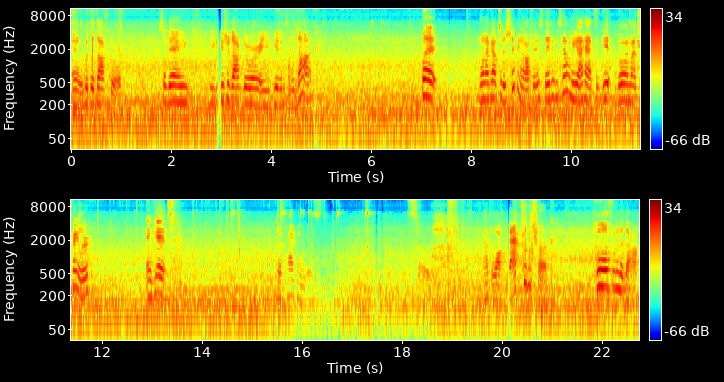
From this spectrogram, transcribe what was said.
and with the dock door. So then you you get your dock door and you get into the dock. But when I got to the shipping office, they didn't tell me I had to get go in my trailer and get the packing list. So I have to walk back to the truck, pull from the dock,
